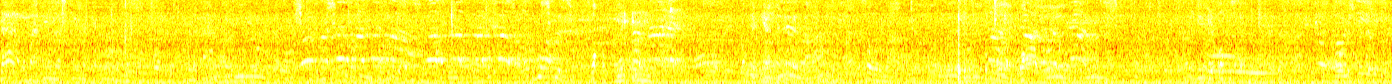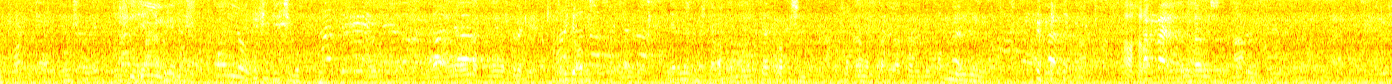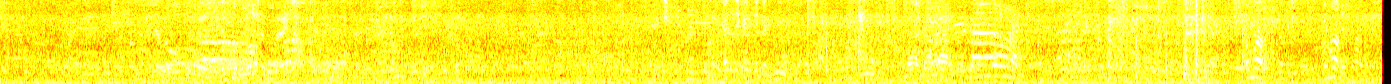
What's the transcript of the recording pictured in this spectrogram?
لا وبعدين وقف تصور معاه وقف يجي اوفيسر هو مش مدير هو مش مدير مش مدير كيف قلت لك إيه اوفيس لانك محترم بس كان بروفيشنال أتوقع انه صح اخر عمر عمر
